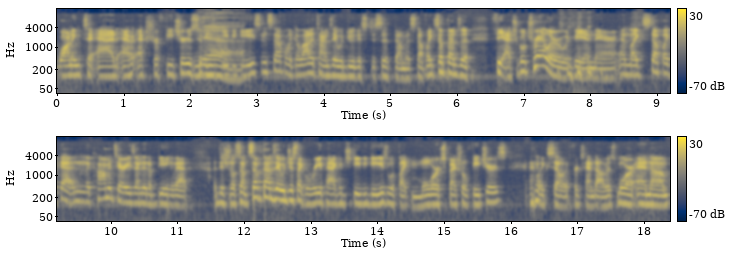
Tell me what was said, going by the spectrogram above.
wanting to add extra features to yeah. these DVDs and stuff. Like a lot of times they would do this just the dumbest stuff. Like sometimes a theatrical trailer would be in there and like stuff like that. And then the commentaries ended up being that additional some sometimes they would just like repackage DVDs with like more special features and like sell it for ten dollars more and um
